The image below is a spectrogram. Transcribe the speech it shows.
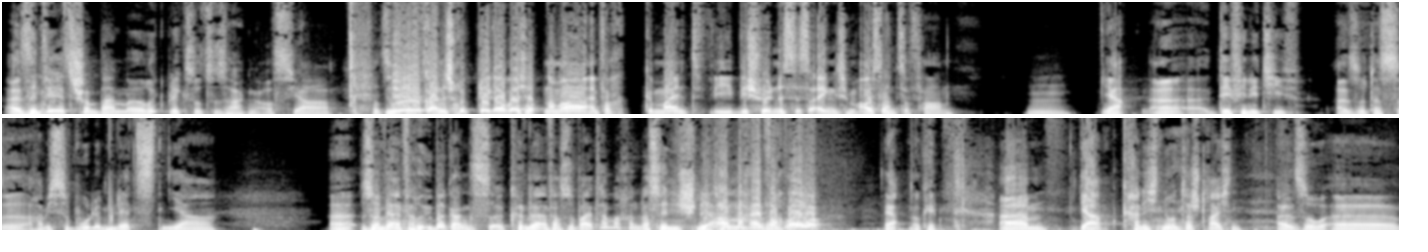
Also sind wir jetzt schon beim äh, Rückblick sozusagen aufs Jahr 14? Nö, gar nicht Rückblick, aber ich habe nochmal einfach gemeint, wie, wie schön es ist eigentlich im Ausland zu fahren. Hm. Ja, äh, definitiv. Also das äh, habe ich sowohl im letzten Jahr. Äh, sollen wir einfach Übergangs, äh, können wir einfach so weitermachen? Lass wir den Schnitt. Ja, mach einfach weiter. Ja, okay. Ähm, ja, kann ich nur unterstreichen. Also äh,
